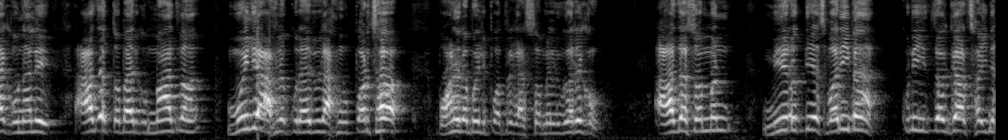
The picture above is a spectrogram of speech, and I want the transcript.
आएको हुनाले आज तपाईँहरूको माझमा मैले आफ्नो कुराहरू राख्नुपर्छ भनेर मैले पत्रकार सम्मेलन गरेको। आजसम्म मेरो देशभरिमा कुनै जग्गा छैन।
